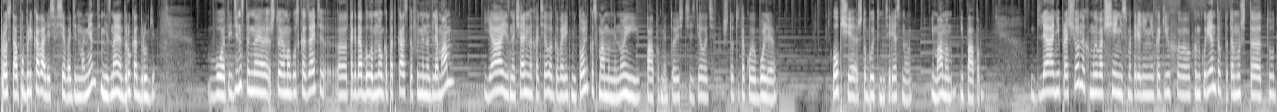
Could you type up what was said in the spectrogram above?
просто опубликовались все в один момент, не зная друг о друге. Вот, единственное, что я могу сказать, э, тогда было много подкастов именно для мам. Я изначально хотела говорить не только с мамами, но и папами, то есть сделать что-то такое более общее, что будет интересно и мамам, и папам. Для непрощенных мы вообще не смотрели никаких э, конкурентов, потому что тут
